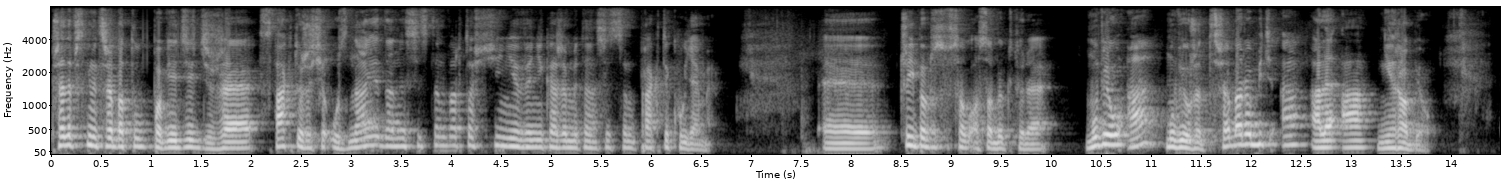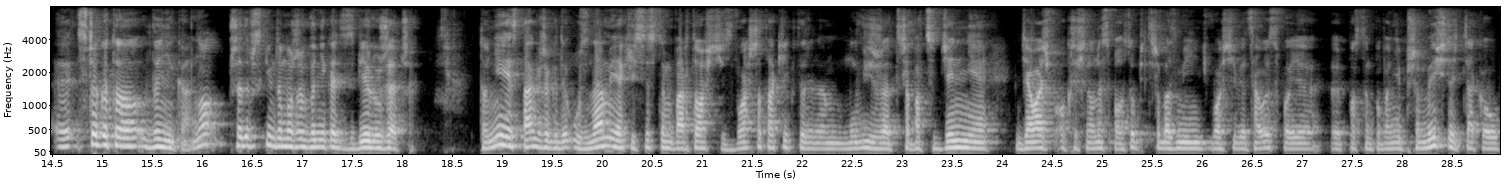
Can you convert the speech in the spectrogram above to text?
przede wszystkim trzeba tu powiedzieć, że z faktu, że się uznaje dany system wartości, nie wynika, że my ten system praktykujemy. E, Czyli po prostu są osoby, które mówią A, mówią, że trzeba robić A, ale A nie robią. E, Z czego to wynika? No, przede wszystkim to może wynikać z wielu rzeczy. To nie jest tak, że gdy uznamy jakiś system wartości, zwłaszcza taki, który nam mówi, że trzeba codziennie działać w określony sposób i trzeba zmienić właściwie całe swoje e, postępowanie, przemyśleć taką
